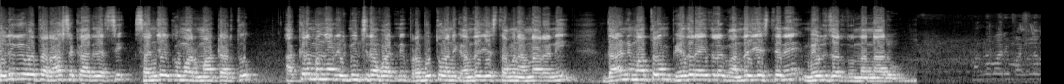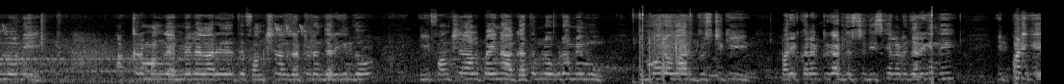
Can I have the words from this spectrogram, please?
తెలుగు యువత రాష్ట్ర కార్యదర్శి సంజయ్ కుమార్ మాట్లాడుతూ అక్రమంగా నిర్మించిన వాటిని ప్రభుత్వానికి అందజేస్తామని అన్నారని దాన్ని మాత్రం పేద రైతులకు అందజేస్తేనే మేలు జరుగుతుందన్నారు. అక్రమంగా ఎమ్మెల్యే గారు ఏదైతే ఫంక్షన్ హాల్ కట్టడం జరిగిందో ఈ ఫంక్షన్ హాల్ పైన గతంలో కూడా మేము ఎంఆర్ఓ గారి దృష్టికి మరియు కలెక్టర్ గారి దృష్టికి తీసుకెళ్ళడం జరిగింది. ఇప్పటికి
